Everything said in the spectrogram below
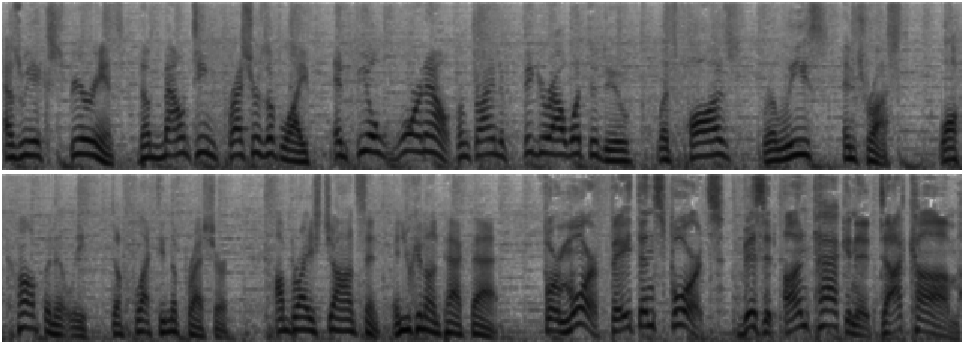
as we experience the mounting pressures of life and feel worn out from trying to figure out what to do, let's pause, release, and trust while confidently deflecting the pressure. I'm Bryce Johnson, and you can unpack that. For more faith and sports, visit unpackingit.com.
